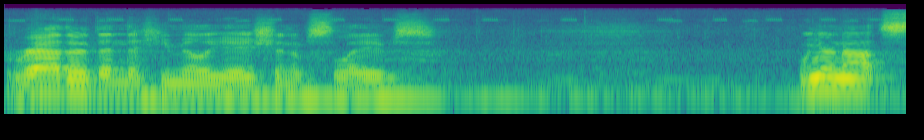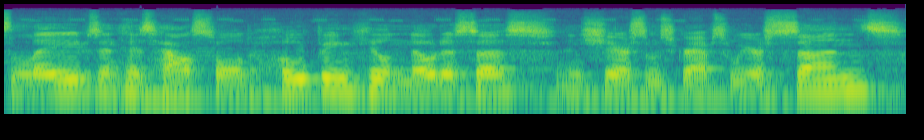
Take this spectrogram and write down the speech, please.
rather than the humiliation of slaves. We are not slaves in his household, hoping he'll notice us and share some scraps. We are sons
